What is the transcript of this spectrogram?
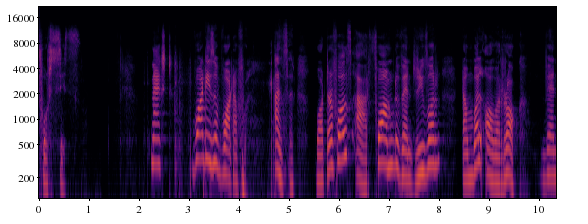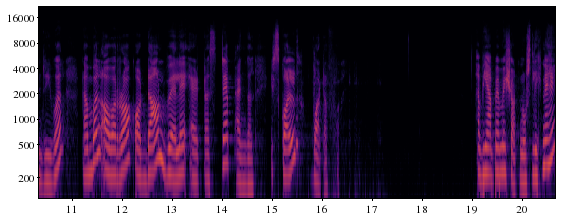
forces next what is a waterfall answer Waterfalls are formed when river tumble over rock. When river tumble over rock or down valley at a step angle, it's called waterfall. अब यहाँ पे हमें शॉर्ट नोट्स लिखने हैं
